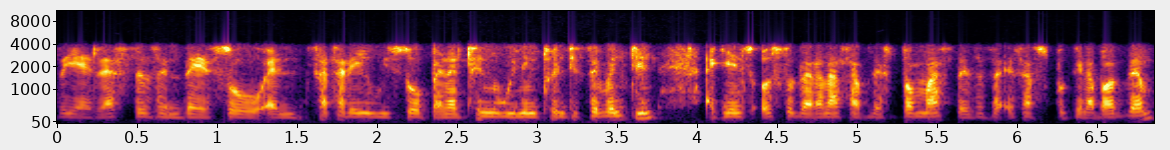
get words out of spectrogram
there last season there. So and Saturday we saw Benetton winning 2017 against also the runners-up, the Stormers, as, I've spoken about them,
